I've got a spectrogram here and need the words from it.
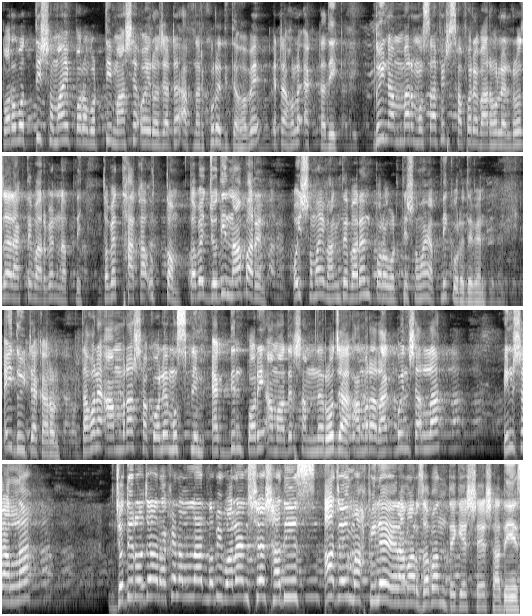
পরবর্তী সময়, পরবর্তী মাসে ওই রোজাটা আপনার করে দিতে হবে। এটা হলো একটা দিক। দুই নাম্বার, মুসাফির সফরে বার হলেন, রোজা রাখতে পারবেন না আপনি। তবে থাকা উত্তম। তবে যদি না পারেন, ওই সময় ভাঙতে পারেন, পরবর্তী সময় আপনি করে দেবেন। এই দুইটা কারণ। তাহলে আমরা সকলে মুসলিম। একদিন পরে আমাদের সামনে রোজা। আমরা রাখব ইনশাল্লাহ ইনশাআল্লাহ? যদি রোজা রাখেন আল্লাহর নবী বলেন, শেষ হাদিস, আজ এই মাহফিলের আমার জবান থেকে শেষ হাদিস।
